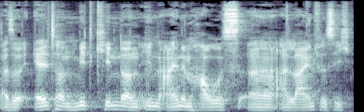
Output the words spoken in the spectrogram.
also Eltern mit Kindern in einem Haus äh, allein für sich,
